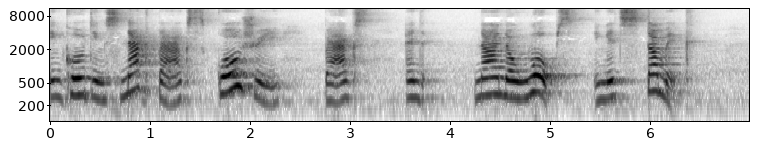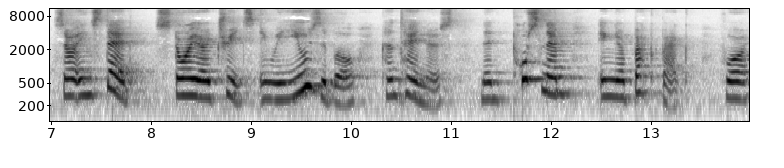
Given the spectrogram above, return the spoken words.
including snack bags, grocery bags, and nylon ropes in its stomach. So instead, store your treats in reusable containers, then toss them in your backpack for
